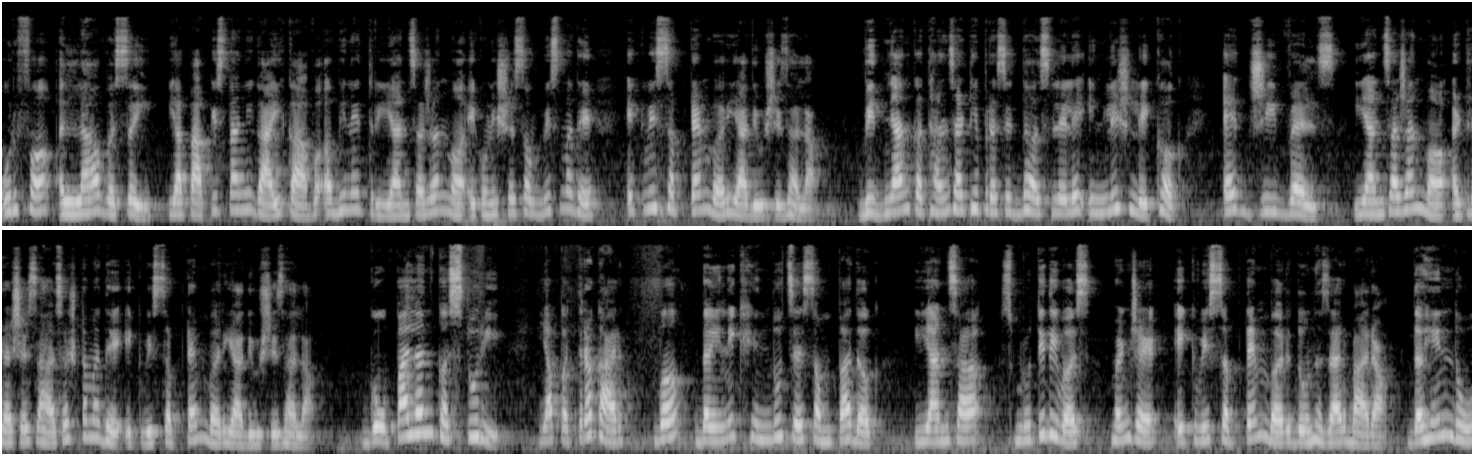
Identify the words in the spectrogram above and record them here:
उर्फ अल्लाह वसई या पाकिस्तानी गायिका व अभिनेत्री यांचा जन्म एकोणीसशे सव्वीसमध्ये एकवीस सप्टेंबर या दिवशी झाला. विज्ञान कथांसाठी प्रसिद्ध असलेले इंग्लिश लेखक एच जी वेल्स यांचा जन्म अठराशे सहासष्टमध्ये एकवीस सप्टेंबर या दिवशी झाला. गोपालन कस्तुरी या पत्रकार व दैनिक हिंदूचे संपादक यांचा स्मृती दिवस म्हणजे एकवीस सप्टेंबर दोन हजार बारा. द हिंदू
